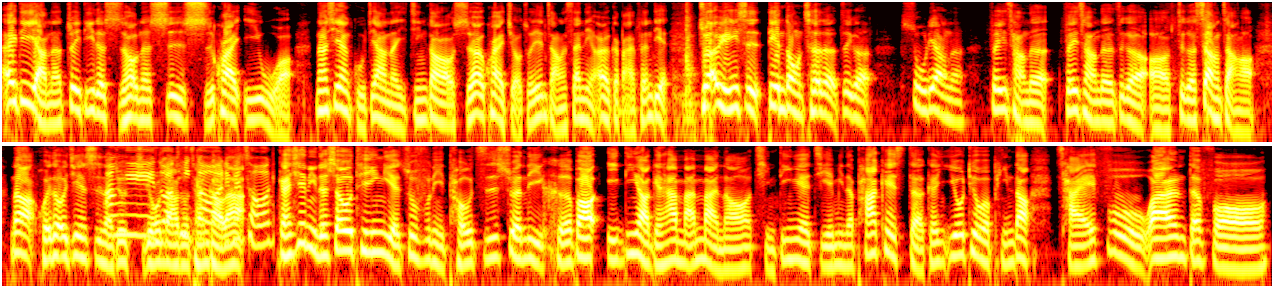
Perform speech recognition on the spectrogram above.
艾地亚呢最低的时候呢是十块一五哦，那现在股价呢已经到十二块九，昨天涨了三点二个百分点。主要原因是电动车的这个数量呢。非常的非常的这个呃这个上涨哦，那回头一件事呢，就提供大家做参考啦。感谢你的收听，也祝福你投资顺利，荷包一定要给它满满哦。请订阅杰明的 Podcast 跟 YouTube 频道财富 Wonderful，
